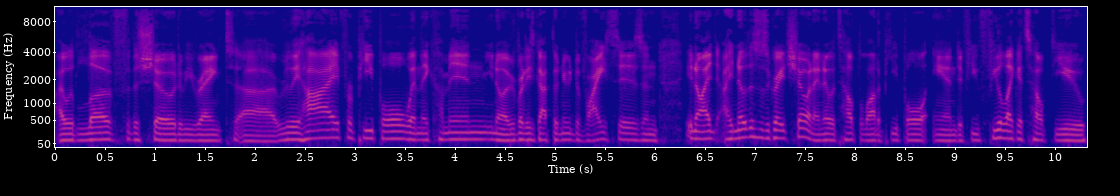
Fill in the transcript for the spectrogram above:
I would love for the show to be ranked uh, really high for people when they come in. You know, everybody's got their new devices, and you know, I, I know this is a great show, and I know it's helped a lot of people. And if you feel like it's helped you,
